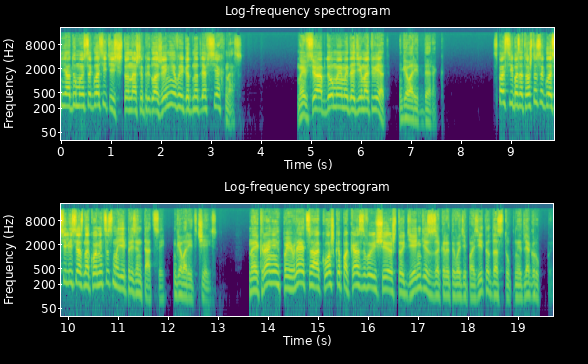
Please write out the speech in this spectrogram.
я думаю, согласитесь, что наше предложение выгодно для всех нас». «Мы все обдумаем и дадим ответ», — говорит Дерек. «Спасибо за то, что согласились ознакомиться с моей презентацией», — говорит Чейз. На экране появляется окошко, показывающее, что деньги с закрытого депозита доступны для группы.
